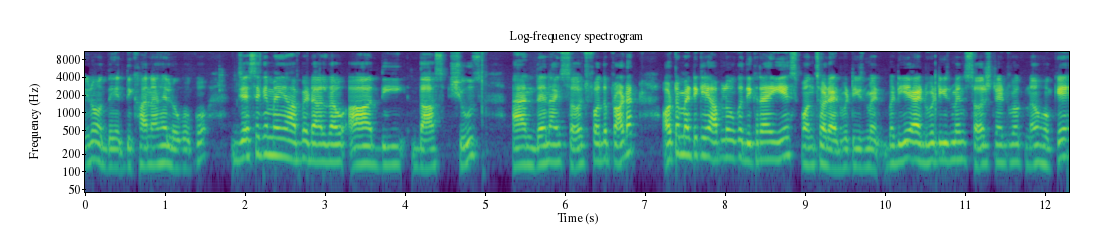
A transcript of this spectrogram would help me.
यू नो दिखाना है लोगों को। जैसे कि मैं यहाँ पे डाल रहा हूँ Adidas shoes and then I search for the product automatically आप लोगों को दिख रहा है, ये स्पॉन्सर्ड एडवर्टीजमेंट बट ये एडवर्टीजमेंट सर्च नेटवर्क न होके,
